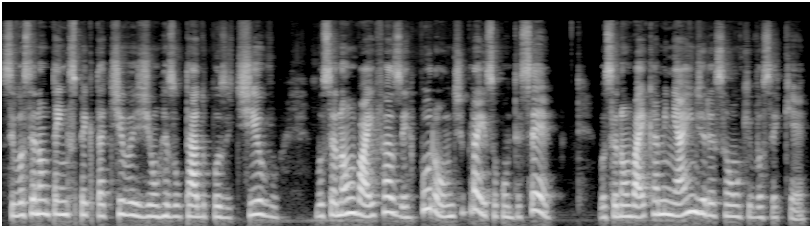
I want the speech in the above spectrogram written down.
Se você não tem expectativas de um resultado positivo, você não vai fazer por onde para isso acontecer. Você não vai caminhar em direção ao que você quer.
